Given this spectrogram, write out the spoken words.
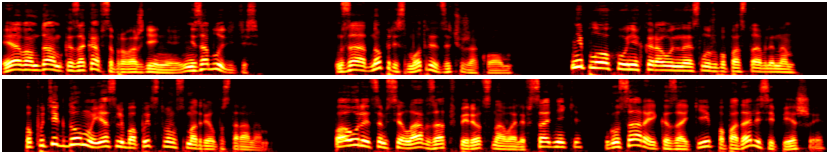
Я вам дам казака в сопровождении, не заблудитесь. Заодно присмотрит за чужаком. Неплохо у них караульная служба поставлена. По пути к дому я с любопытством смотрел по сторонам. По улицам села взад-вперед сновали всадники, гусары и казаки, попадались и пешие.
